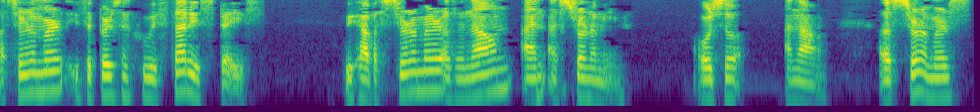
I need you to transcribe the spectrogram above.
Astronomer is a person who studies space. We have astronomer as a noun and astronomy, also a noun. Astronomers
